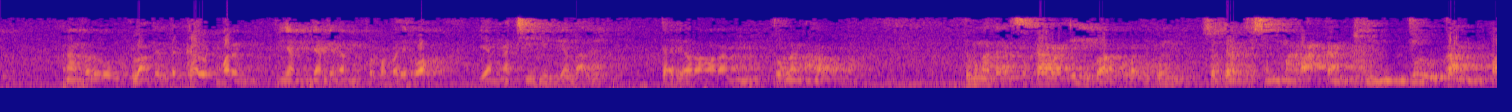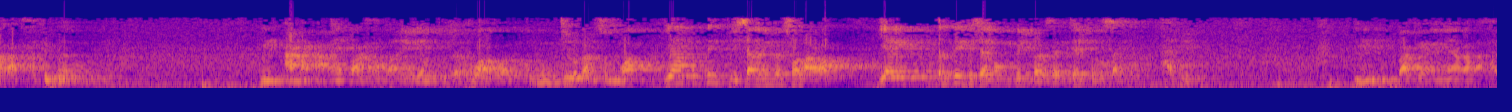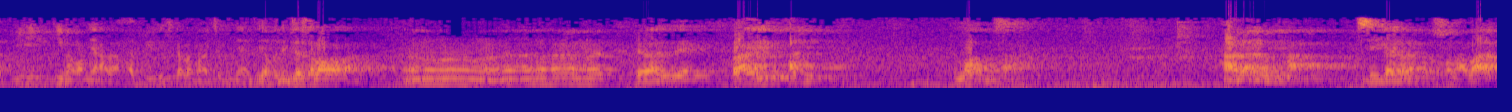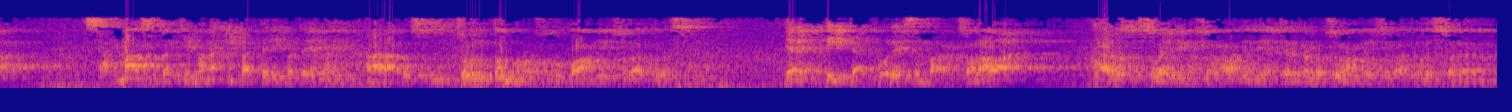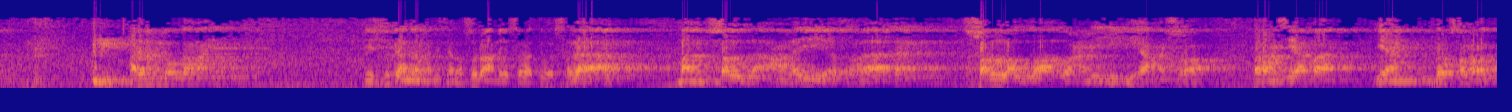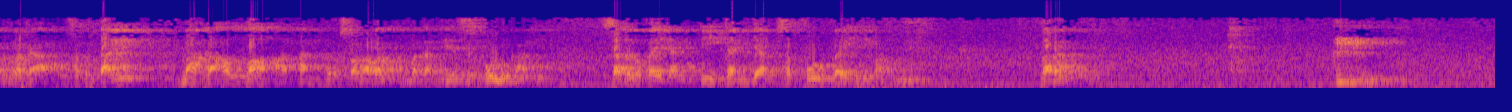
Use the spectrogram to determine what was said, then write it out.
Nah baru pulang dari Tegal kemarin pinjam-pinjam dengan beberapa ikhwah yang ngaji gitu yang taklim dari orang-orang turunan Arab. Itu mengatakan sekarang ini Barakallahu sedang disemarakkan dimunculkan para habib anak-anaknya para habaib yang sudah tua-tua itu dimunculkan semua. Yang penting bisa memimpin sholawat yang penting bisa memimpin bahasa Jin selesai. Habib. Hmm, pakaiannya ala Habib imamnya ala Habib itu segala macamnya. Yang penting bisa sholawatan. Ya lalu ya. Rai itu Habib. Allahumma sa'ad. Ala sehingga dalam sholawat sama sebagaimana ibadah-ibadah yang lain. Harus mencontoh Rasulullah SAW ya tidak boleh sembarang sholawat. Harus sesuai dengan sholawat yang diajarkan Rasulullah SAW ada bentuk utamanya disebutkan dalam hadisnya Rasulullah SAW man salla alaiya salatan sallallahu alaihi biha asra. Barang siapa yang bersolawat kepada aku satu kali maka Allah akan bersolawat kepada dia sepuluh kali. Satu kebaikan diganjar sepuluh kali lipatnya baru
